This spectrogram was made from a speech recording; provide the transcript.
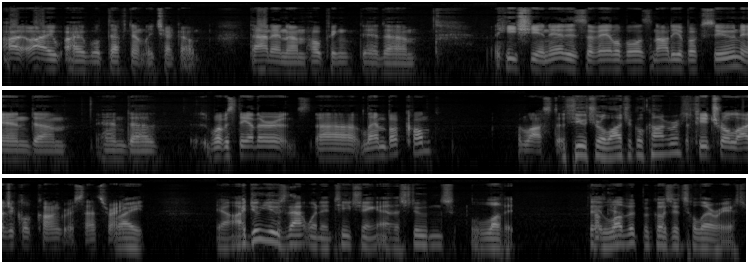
I, I I will definitely check out that, and I'm hoping that um, he, she, and it is available as an audiobook soon. And um, and uh, what was the other uh, Lem book called? I lost The it. Futurological Congress, The Futurological Congress. That's right. right? Yeah, I do use that one in teaching, and the students love it. They Okay. love it because it's hilarious.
